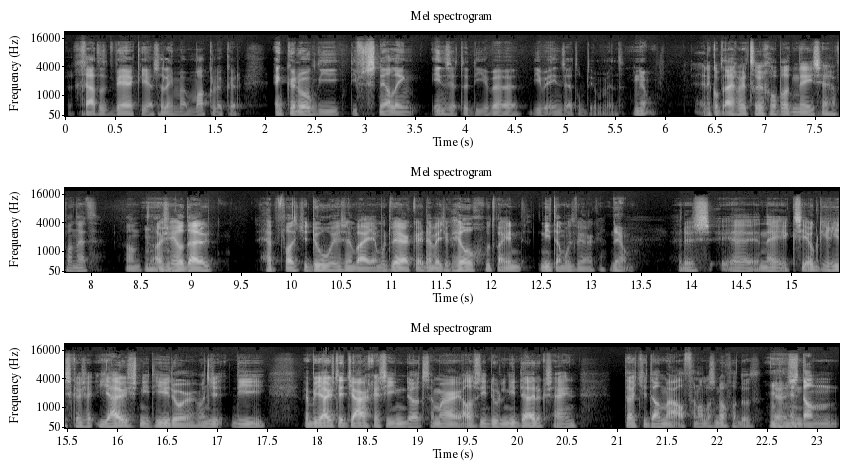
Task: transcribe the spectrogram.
gaat het werken juist alleen maar makkelijker. En kunnen we ook die, die versnelling inzetten die we, die we inzetten op dit moment. En dan komt eigenlijk weer terug op dat nee zeggen van net. Want als Mhm. je heel duidelijk hebt wat je doel is en waar je aan moet werken, dan weet je ook heel goed waar je niet aan moet werken. Ja. Dus eh, nee, ik zie ook die risico's ju- juist niet hierdoor. Want je, die, we hebben juist dit jaar gezien dat, zeg maar, als die doelen niet duidelijk zijn, dat je dan maar af van alles nog wat doet. En dan,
